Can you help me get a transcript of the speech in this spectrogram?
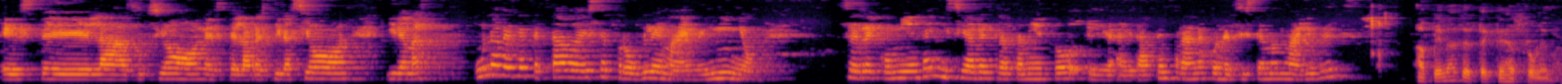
este, la succión, este, la respiración y demás. Una vez detectado ese problema en el niño, se recomienda iniciar el tratamiento eh, a edad temprana con el sistema Mayo-Grace. Apenas detectes el problema.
